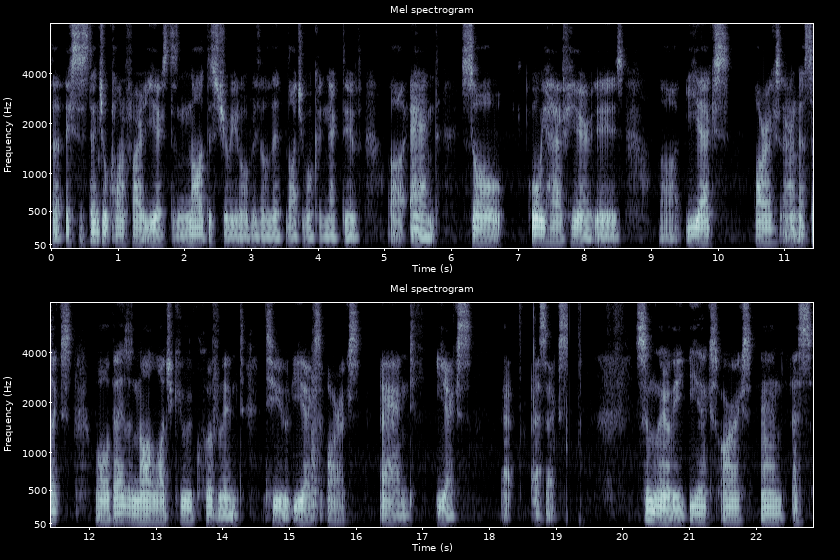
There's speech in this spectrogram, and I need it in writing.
The existential quantifier Ex does not distribute over the logical connective uh, AND. So what we have here is uh, Ex, Rx, and Sx. Well, that is not logically equivalent to Ex, Rx, and Ex, Sx. Similarly, EX, RX, and S,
